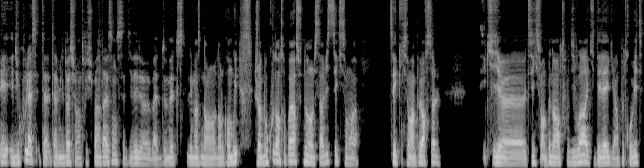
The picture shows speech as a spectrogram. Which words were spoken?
Et, et du coup, là, tu as, mis le doigt sur un truc super intéressant, cette idée de, bah, de mettre les mains dans, dans le cambouis. Je vois beaucoup d'entrepreneurs, surtout dans le service, qui sont, euh, qui sont un peu hors sol et qui, euh, qui sont un peu dans leur trou d'ivoire et qui délèguent un peu trop vite.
